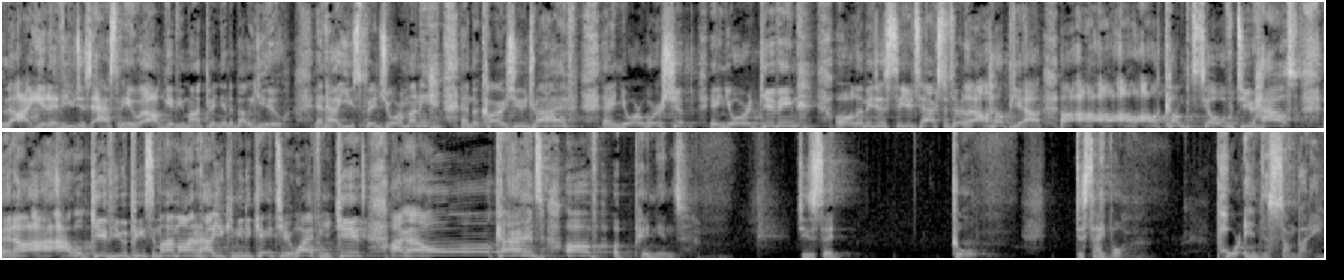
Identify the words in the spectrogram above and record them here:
I, you know, if you just ask me, I'll give you my opinion about you and how you spend your money and the cars you drive and your worship and your giving. Oh, let me just see your tax return. I'll help you out. I'll, I'll, I'll, come to, over to your house and I, I will give you a piece of my mind on how you communicate to your wife and your kids. I got all kinds of opinions. Jesus said, Cool disciple. Pour into somebody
